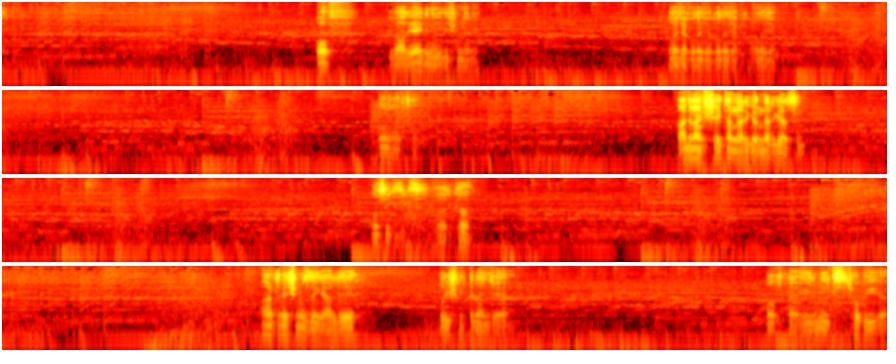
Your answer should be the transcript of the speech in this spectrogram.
Of. Bir bağlayaydın iyiydi şunları. Olacak olacak olacak olacak. On altı. Hadi lan şeytanları gönder gelsin. On sekiz harika. Artı 5'imiz de geldi. Bu iş bitti bence ya. Of be 20x çok iyi ya.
